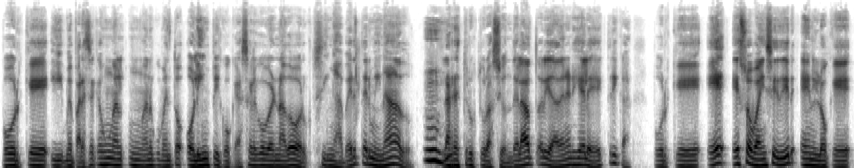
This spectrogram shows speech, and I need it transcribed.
porque, y me parece que es un, un argumento olímpico que hace el gobernador sin haber terminado la reestructuración de la Autoridad de Energía Eléctrica, porque e- eso va a incidir en lo que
